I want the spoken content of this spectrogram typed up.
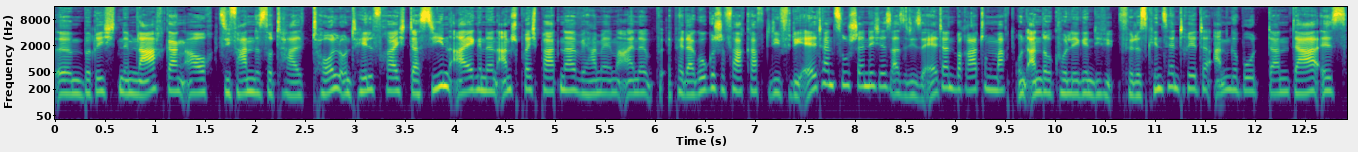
ähm, berichten im Nachgang auch, sie fanden es total toll und hilfreich, dass sie einen eigenen Ansprechpartner, wir haben ja immer eine pädagogische Fachkraft, die für die Eltern zuständig ist, also diese Elternberatung macht und andere Kollegin, die für das kindzentrierte Angebot dann da ist.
